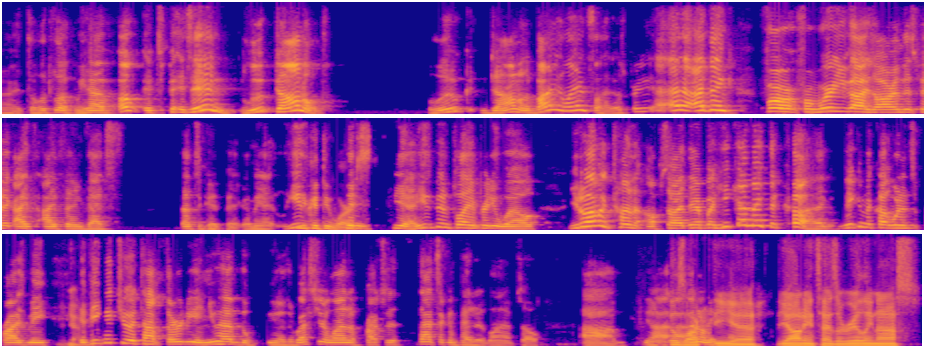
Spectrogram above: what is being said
All right, so let's look. We have oh, it's it's in Luke Donald. Luke Donald by a landslide. It was pretty. I, I, think for for where you guys are in this pick, I I think that's that's a good pick. I mean, he's you could do worse. Been, yeah, he's been playing pretty well. You don't have a ton of upside there, but he can make the cut. Like, making the cut wouldn't surprise me. Yeah. If he gets you a top thirty and you have the you know the rest of your lineup crushes it, that's a competitive lineup. So, um, you know, feels I, like I the uh, the audience has a really nice,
